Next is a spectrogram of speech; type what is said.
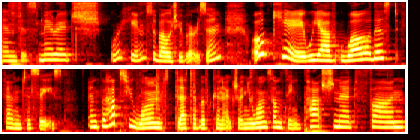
and this marriage or hints about your person. Okay, we have wildest fantasies. And perhaps you want that type of connection. You want something passionate, fun,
